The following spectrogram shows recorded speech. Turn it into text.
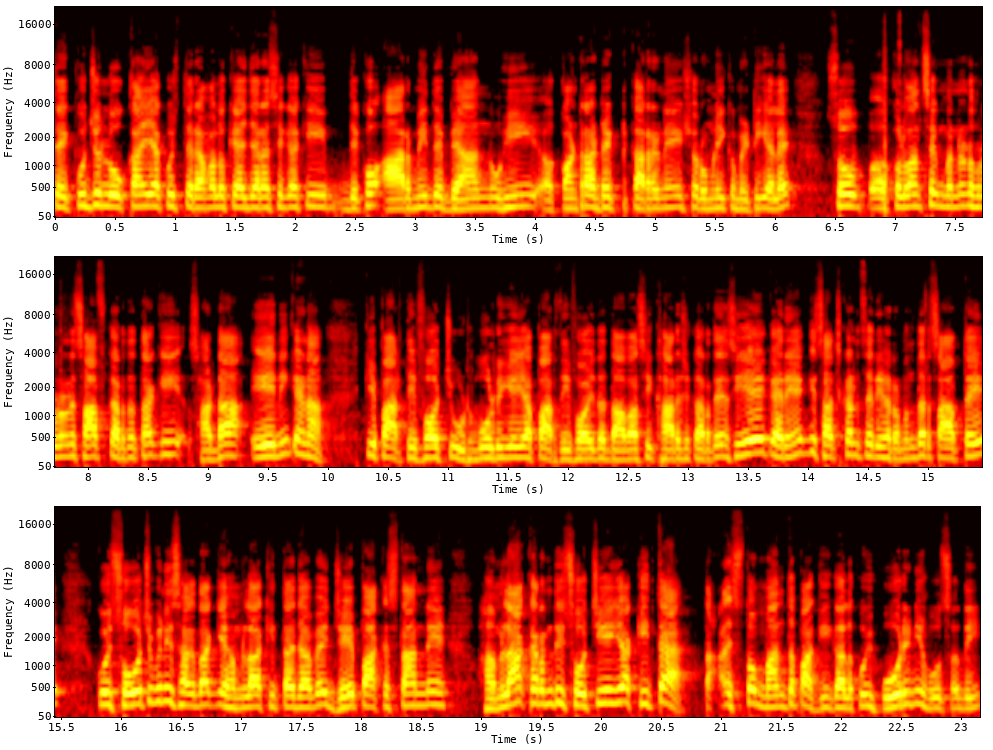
ਤੇ ਕੁਝ ਲੋਕਾਂ ਜਾਂ ਕੁਝ ਧਿਰਾਂ ਵੱਲੋਂ ਕਿਹਾ ਜਾ ਰਿਹਾ ਸੀਗਾ ਕਿ ਦੇਖੋ, ਆਰਮੀ ਦੇ ਬਿਆਨ ਨੂੰ ਹੀ ਕੰਟਰਾਡਿਕਟ ਕਰ ਰਹੇ ਨੇ ਸ਼੍ਰੋਮਣੀ ਕਮੇਟੀ ਵਾਲੇ। ਸੋ ਕੁਲਵੰਤ ਸਿੰਘ ਮੰਨਣ ਹੋਰਾਂ ਨੇ ਸਾਫ਼ ਕਰ ਦਿੱਤਾ ਕਿ ਸਾਡਾ ਇਹ ਨਹੀਂ ਕਹਿਣਾ ਕਿ ਭਾਰਤੀ ਫੌਜ ਝੂਠ ਬੋਲ ਰਹੀ ਹੈ ਜਾਂ ਭਾਰਤੀ ਫੌਜ ਦਾ ਦਾਵਾ ਸੀ ਖਾਰਜ ਕਰਦੇ ਹਾਂ। ਅਸੀਂ ਇਹ ਕਹਿ ਰਹੇ ਹਾਂ ਕਿ ਸੱਚਖੰਡ ਸ੍ਰੀ ਹਰਮੰਦਰ ਸਾਹਿਬ ਤੇ ਕੋਈ ਸੋਚ ਵੀ ਨਹੀਂ ਸਕਦਾ ਕਿ ਹਮਲਾ ਕੀਤਾ ਜਾਵੇ। ਜੇ ਪਾਕਿਸਤਾਨ ਨੇ ਹਮਲਾ ਕਰਨ ਦੀ ਸੋਚੀ ਹੈ ਜਾਂ ਕੀਤਾ ਤਾਂ ਇਸ ਤੋਂ ਮੰਦਭਾਗੀ ਗੱਲ ਕੋਈ ਹੋਰ ਹੀ ਨਹੀਂ ਹੋ ਸਕਦੀ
